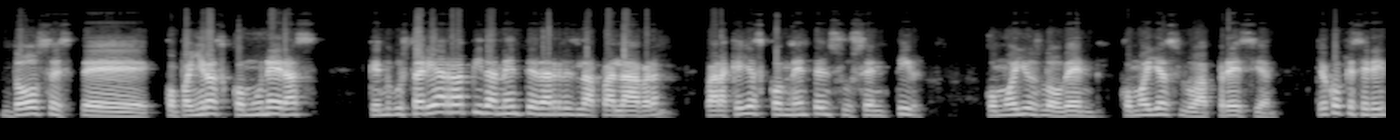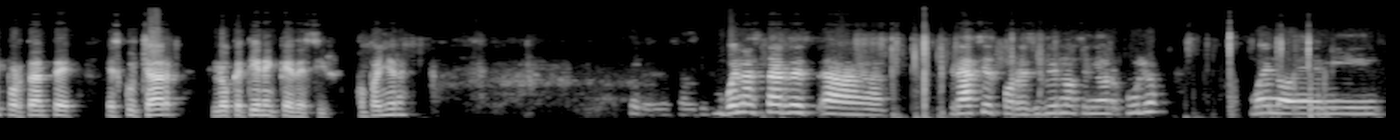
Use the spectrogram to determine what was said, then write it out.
dos este, compañeras comuneras que me gustaría rápidamente darles la palabra para que ellas comenten su sentir, como ellos lo ven, como ellas lo aprecian. Yo creo que sería importante escuchar lo que tienen que decir. Compañera. Buenas tardes. Uh, gracias por recibirnos, señor Julio. Bueno, eh, mi,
